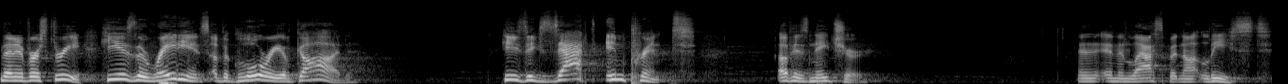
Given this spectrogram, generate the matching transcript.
Then in verse 3, he is the radiance of the glory of God. He is the exact imprint of his nature. And, and then, last but not least,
